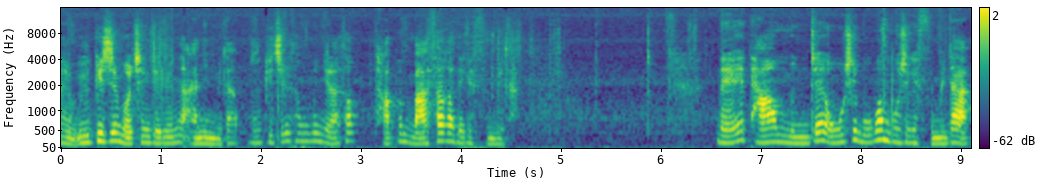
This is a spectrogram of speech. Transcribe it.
예, 유기질 멀칭 재료는 아닙니다. 무기질 성분이라서 답은 마사가 되겠습니다. 네, 다음 문제 55번 보시겠습니다.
